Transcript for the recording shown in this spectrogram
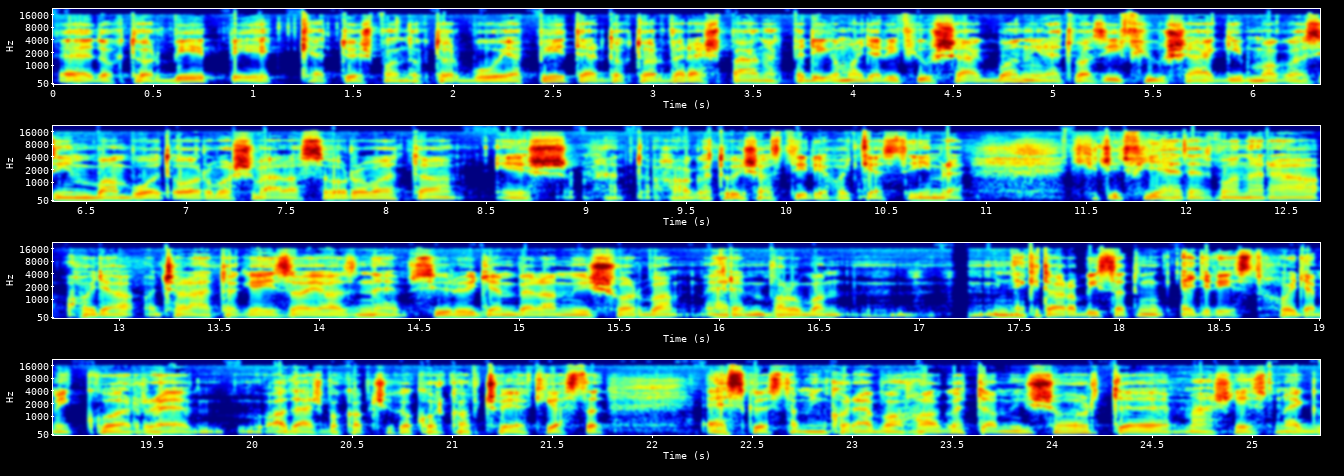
dr. BP, kettős pont dr. Bója Péter, dr. Verespának pedig a Magyar Ifjúságban, illetve az ifjúsági magazinban volt orvosválaszol rovata, és hát a hallgató is azt írja, hogy kezdte Imre. Egy kicsit figyelhetett volna rá, hogy a családtagjai zaja az ne szűrődjön bele a műsorba. Erre valóban mindenkit arra biztatunk egyrészt, hogy amikor adásba kapcsoljuk, akkor kapcsolja ki azt az eszközt, amin korábban hallgatta a műsort, másrészt meg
